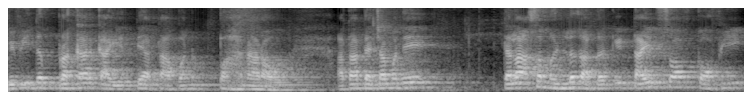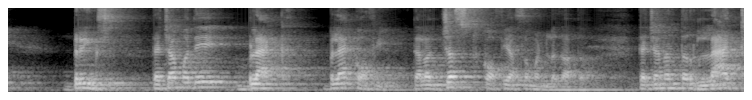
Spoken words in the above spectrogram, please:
विविध प्रकार काय आहेत ते आता आपण पाहणार आहोत. आता त्याच्यामध्ये त्याला असं म्हणलं जातं की टाईप्स ऑफ कॉफी ड्रिंक्स. त्याच्यामध्ये ब्लॅक ब्लॅक कॉफी. त्याला जस्ट कॉफी असं म्हटलं जातं. त्याच्यानंतर लॅट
